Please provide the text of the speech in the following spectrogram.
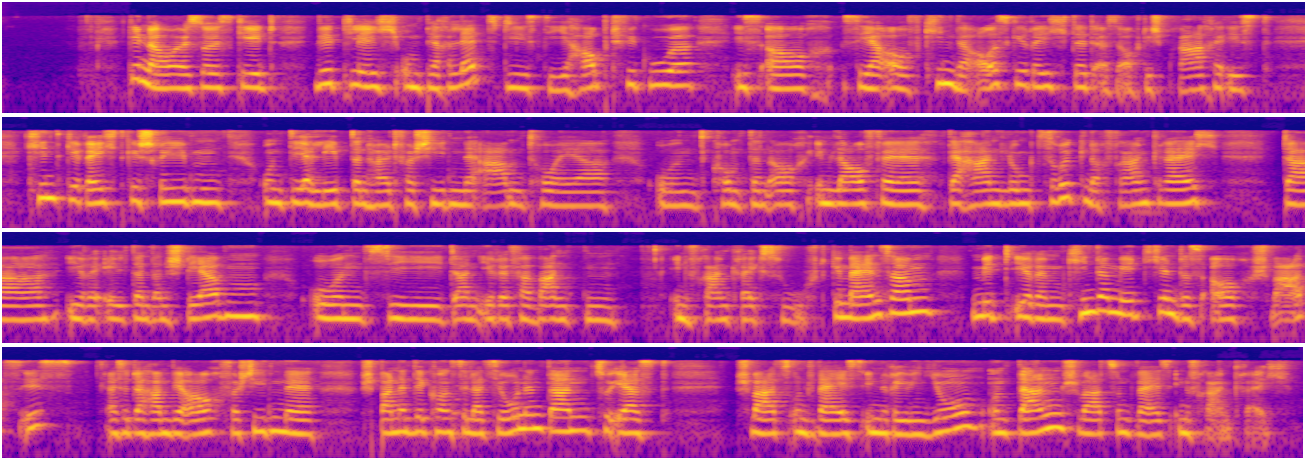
Genau, also es geht wirklich um Perlette, die ist die Hauptfigur, ist auch sehr auf Kinder ausgerichtet, also auch die Sprache ist kindgerecht geschrieben und die erlebt dann halt verschiedene Abenteuer und kommt dann auch im Laufe der Handlung zurück nach Frankreich, da ihre Eltern dann sterben und sie dann ihre Verwandten in Frankreich sucht. Gemeinsam mit ihrem Kindermädchen, das auch schwarz ist, also da haben wir auch verschiedene spannende Konstellationen dann. Zuerst Schwarz und Weiß in Réunion und dann Schwarz und Weiß in Frankreich.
